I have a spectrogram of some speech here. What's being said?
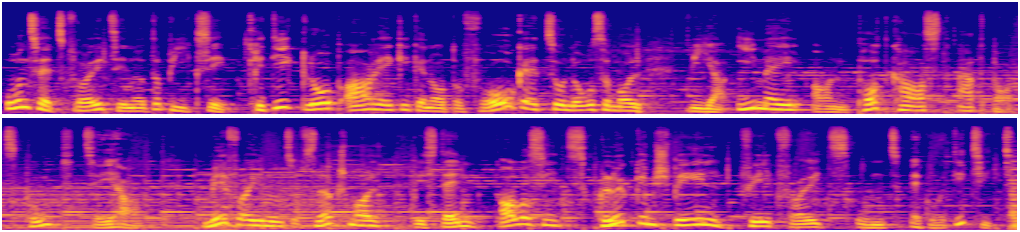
Uns hat es gefreut, sind ihr dabei gewesen. Kritik, Lob, Anregungen oder Fragen zu «Hören mal» via E-Mail an podcast.batz.ch. Wir freuen uns aufs nächste Mal. Bis dann allerseits Glück im Spiel, viel Freude und eine gute Zeit.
